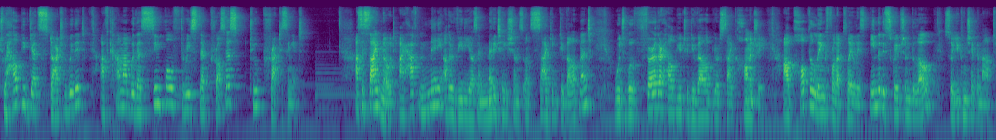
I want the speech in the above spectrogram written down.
To help you get started with it, I've come up with a simple three-step process to practicing it. As a side note, I have many other videos and meditations on psychic development, which will further help you to develop your psychometry. I'll pop the link for that playlist in the description below so you can check them out.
